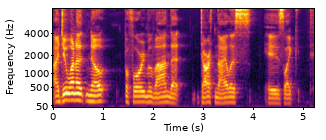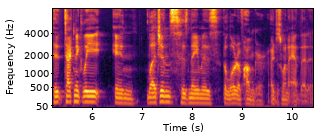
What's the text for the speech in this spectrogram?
I do want to note before we move on that Darth Nihilus is like hi technically in Legends, his name is the Lord of Hunger. I just want to add that in.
